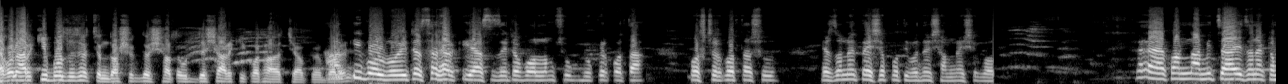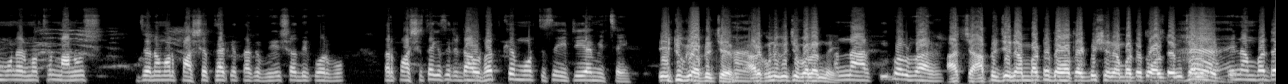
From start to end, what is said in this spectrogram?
এখন আর কি বলতে চাচ্ছেন? দর্শকদের সাথে উদ্দেশ্যে আর কি কথা আছে আপনার আর বলেন? কি বলব এটা ছাড়া আর কি আছে যেটা বললাম সুখ দুঃখের কথা কষ্টের কথা সুখ এর জন্যই তো এসে প্রতিবেদনের সামনে এসে বল। হ্যাঁ এখন আমি চাই যেন একটা মনের মতন মানুষ যেন আমার পাশে থাকে, তাকে বিয়ে শাদী করব। তার পাশে থেকে সেটা ডাল ভাত খেয়ে মরতেছে, এটাই আমি চাই। এইটুকু আপনি চান? হ্যাঁ। আর কোনো কিছু বলার নাই? না আর কি বলবার? আচ্ছা আপনি যে নাম্বারটা দেওয়া থাকবে সেই নাম্বারটা তো অল টাইম চালু হ্যাঁ থাকবে। এই নাম্বারটা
